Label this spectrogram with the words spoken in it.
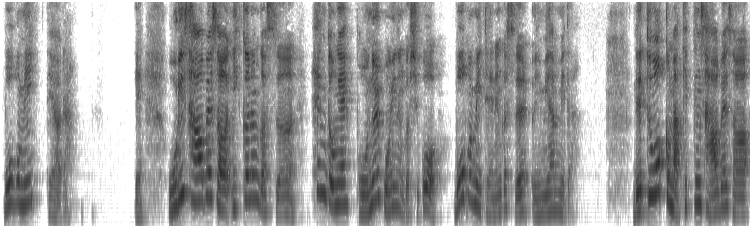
모범이 되어라. 예, 우리 사업에서 이끄는 것은 행동에 본을 보이는 것이고 모범이 되는 것을 의미합니다. 네트워크 마케팅 사업에서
